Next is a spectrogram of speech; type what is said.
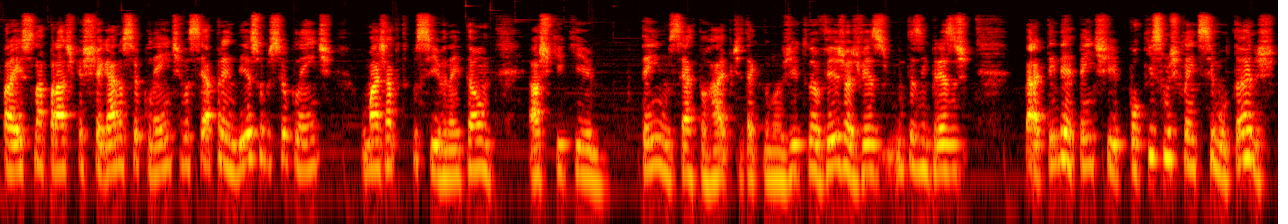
para isso, na prática, chegar no seu cliente e você aprender sobre o seu cliente o mais rápido possível. Né? Então, acho que, que tem um certo hype de tecnologia. Eu vejo, às vezes, muitas empresas cara, que tem, de repente, pouquíssimos clientes simultâneos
